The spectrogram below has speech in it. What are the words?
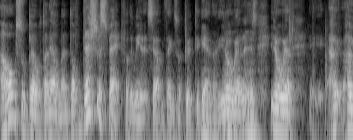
I also built an element of disrespect for the way that certain things are put together. You know where it is. Mm-hmm. You know where how how,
